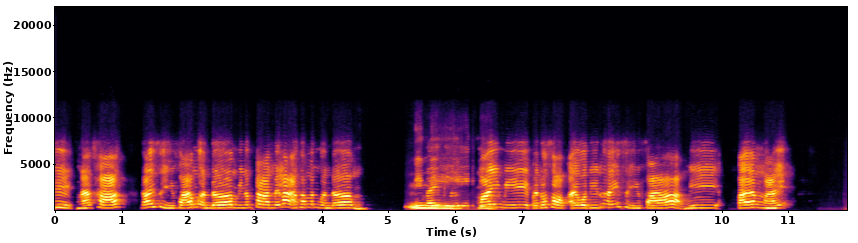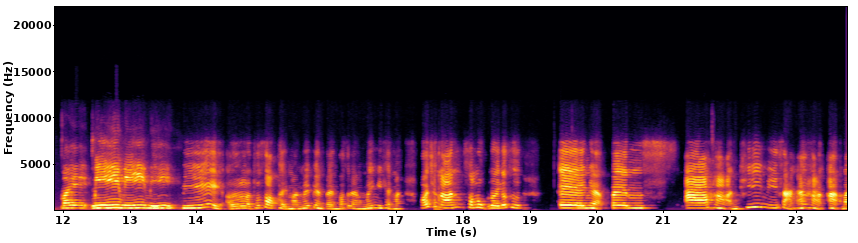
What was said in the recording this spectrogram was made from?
ดิกต์นะคะ ได้สีฟ้าเหมือนเดิม มีน้ำตาลไหมล่ะ ถ้ามันเหมือนเดิมไม่ไม่มีมี ไม่มี ไปทดสอบไอโอดีนให้สีฟ้า มีแป้งไหม ไม่มีมีมีมีเออทดสอบไขมันไม่เปลี่ยนแปลงก็แสดงไม่มีไขมัน เพราะฉะนั้นสรุปเลยก็คือ A เนี่ยเป็นอาหารที่มีสารอาหารอะไร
